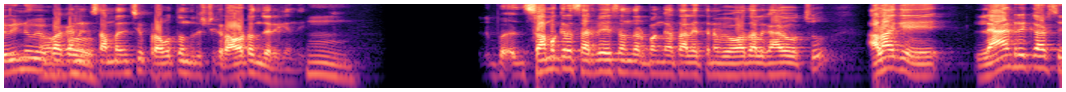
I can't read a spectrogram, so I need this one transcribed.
రెవెన్యూ విభాగానికి సంబంధించి ప్రభుత్వం దృష్టికి రావడం జరిగింది. సమగ్ర సర్వే సందర్భంగా తలెత్తిన వివాదాలు కావచ్చు. అలాగే ల్యాండ్ రికార్డ్స్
